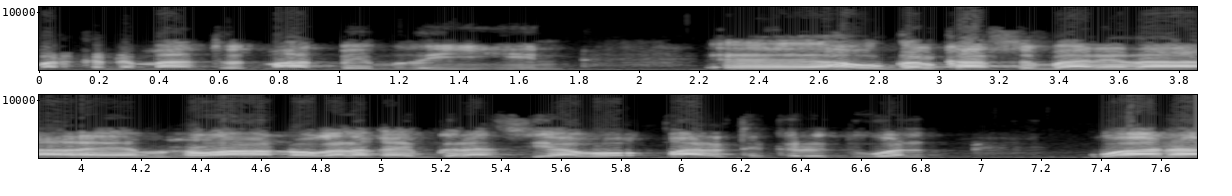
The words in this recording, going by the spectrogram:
Marka dhammaantood mahad bay mudan yihiin. Howlgalkaas baanina muxuu ahaa noogala qayb galaan siyaabo maaragta kala duwan waana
